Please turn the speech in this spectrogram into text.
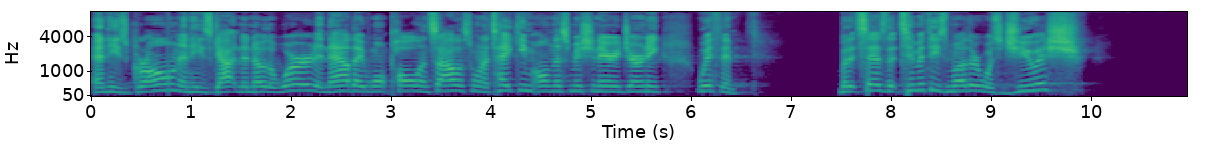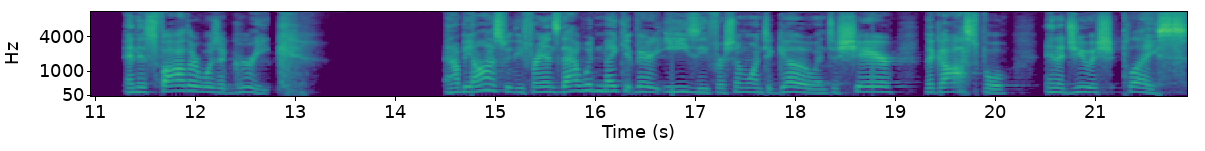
And he's grown and he's gotten to know the Word. And now they want Paul and Silas want to take him on this missionary journey with him. But it says that Timothy's mother was Jewish and his father was a Greek. And I'll be honest with you, friends, that wouldn't make it very easy for someone to go and to share the gospel in a Jewish place.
